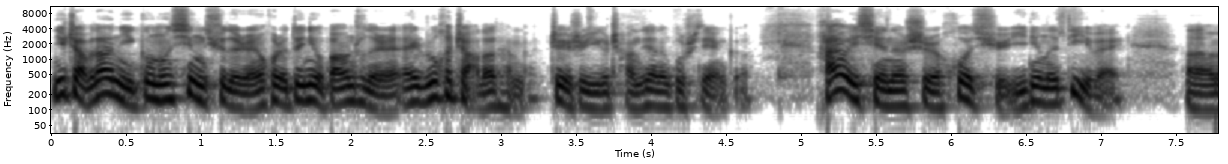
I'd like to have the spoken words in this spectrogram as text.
你找不到你共同兴趣的人或者对你有帮助的人，哎，如何找到他们？这是一个常见的故事间隔。还有一些呢是获取一定的地位，呃，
